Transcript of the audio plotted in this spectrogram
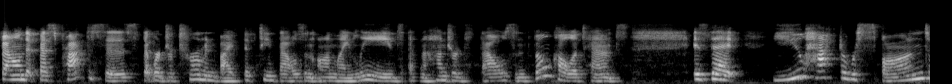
found that best practices that were determined by 15,000 online leads and 100,000 phone call attempts is that you have to respond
